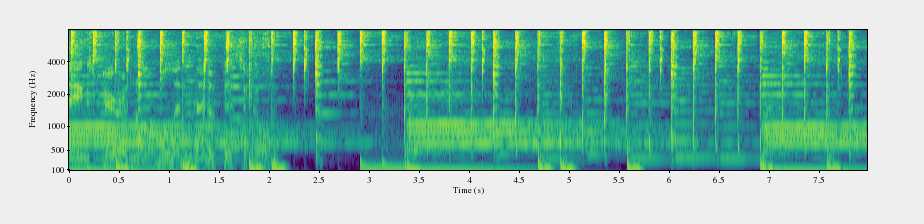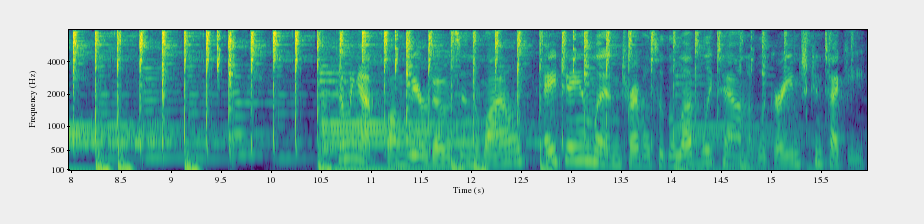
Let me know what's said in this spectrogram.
things paranormal and metaphysical. On Weirdos in the Wild, AJ and Lynn travel to the lovely town of LaGrange, Kentucky,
